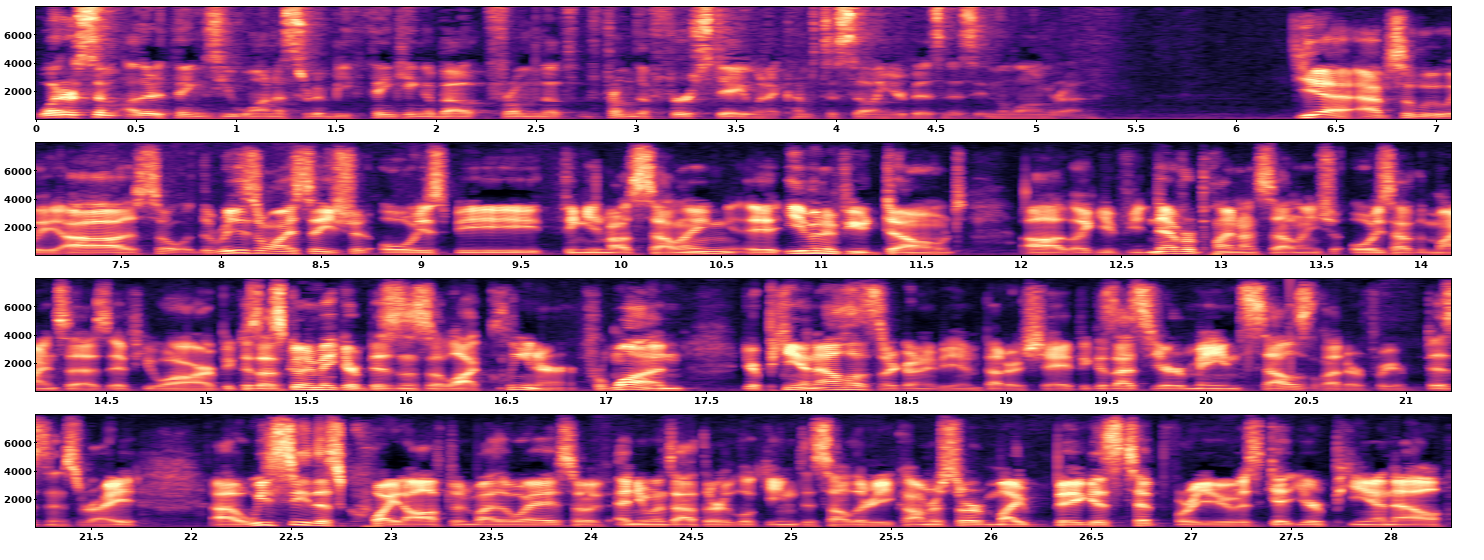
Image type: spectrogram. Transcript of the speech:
What are some other things you want to sort of be thinking about from the from the first day when it comes to selling your business in the long run? Yeah, absolutely. Uh, so the reason why I say you should always be thinking about selling, even if you don't, uh, like if you never plan on selling, you should always have the mindset as if you are, because that's going to make your business a lot cleaner. For one, your P&Ls are going to be in better shape because that's your main sales letter for your business, right? Uh, we see this quite often, by the way. So if anyone's out there looking to sell their e-commerce store, my biggest tip for you is get your P&L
